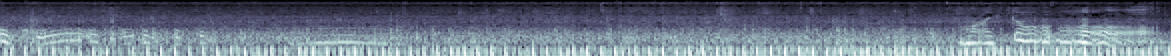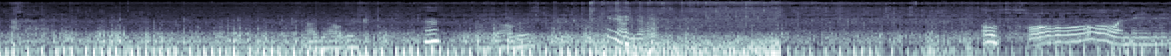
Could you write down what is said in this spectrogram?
Oh my god. Ajaobe. Huh? Yeah, yeah. Oh ni.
